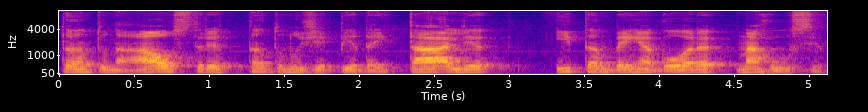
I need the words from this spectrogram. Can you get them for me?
tanto na Áustria, tanto no GP da Itália e também agora na Rússia.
